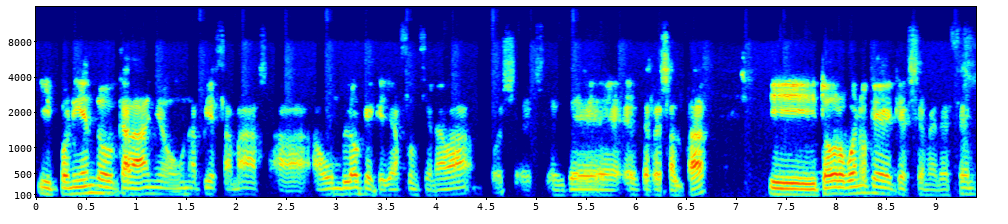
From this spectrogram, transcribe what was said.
y poniendo cada año una pieza más a, un bloque que ya funcionaba, pues es, de, es de, resaltar. y todo lo bueno que, se merecen,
